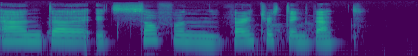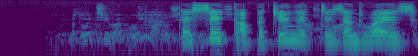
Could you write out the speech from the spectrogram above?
And uh, it's often very interesting that they seek opportunities and ways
